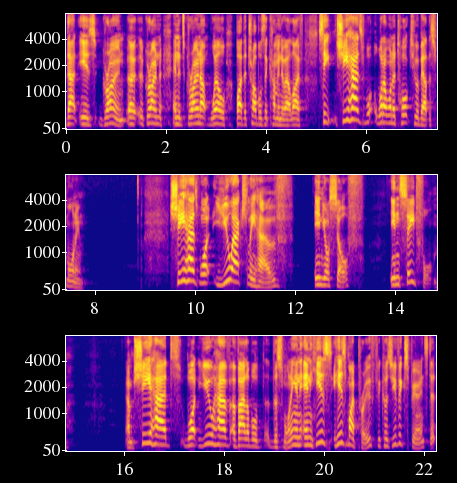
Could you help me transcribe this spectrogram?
that is grown, uh, grown and it's grown up well by the troubles that come into our life. See, she has what I want to talk to you about this morning. She has what you actually have in yourself in seed form. Um, she had what you have available this morning, and, and here's, here's my proof because you've experienced it.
